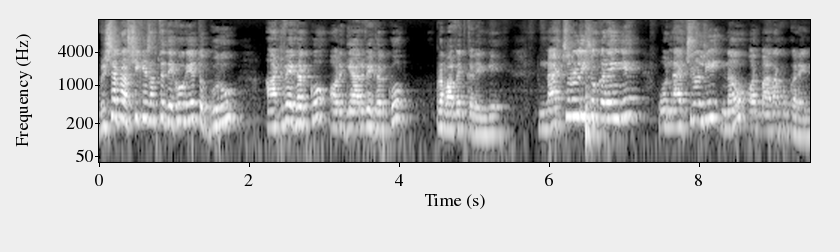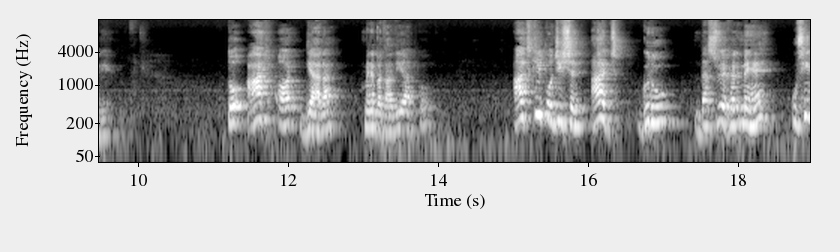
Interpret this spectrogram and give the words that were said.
वृषभ राशि के हिसाब से देखोगे तो गुरु आठवें घर को और ग्यारहवें घर को प्रभावित करेंगे। नेचुरली जो करेंगे, वो नेचुरली नौ और बारह को करेंगे। तो आठ और ग्यारह, मैंने बता दिया आपको। आज की पोजीशन आज गुरु दसवें घर में है, उसी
